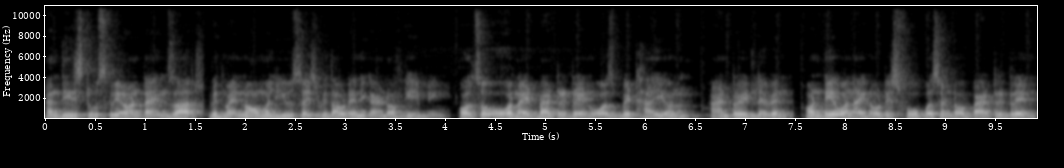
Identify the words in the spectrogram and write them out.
And these two screen on times are with my normal usage without any kind of gaming. Also overnight battery drain was bit high on Android 11. On day 1 I noticed 4% of battery drain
